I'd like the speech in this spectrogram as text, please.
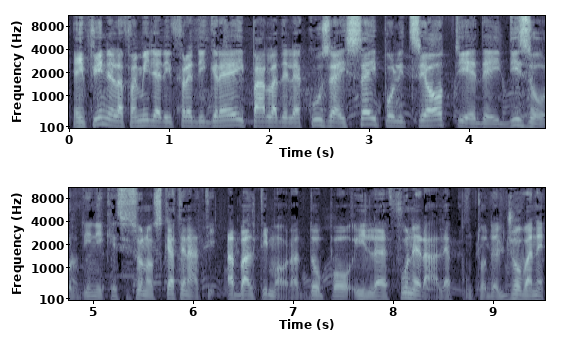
E infine la famiglia di Freddie Gray parla delle accuse ai sei poliziotti e dei disordini che si sono scatenati a Baltimora dopo il funerale appunto del giovane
